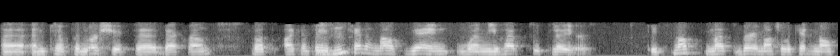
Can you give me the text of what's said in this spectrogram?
uh, entrepreneurship uh, background, but I can say mm-hmm. it's a cat and mouse game when you have two players. It's not much, very much of a cat and mouse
